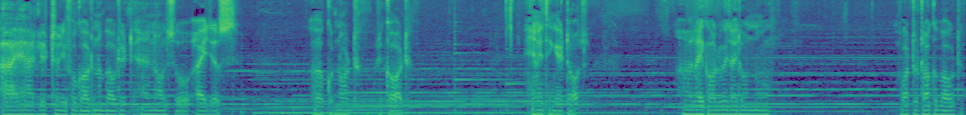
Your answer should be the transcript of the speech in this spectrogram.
I had literally forgotten about it, and also I just uh, could not record anything at all. Uh, like always, I don't know what to talk about.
